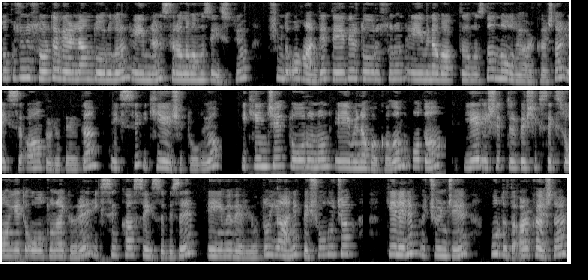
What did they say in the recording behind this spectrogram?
9. soruda verilen doğruların eğimlerini sıralamamızı istiyor. Şimdi o halde D1 doğrusunun eğimine baktığımızda ne oluyor arkadaşlar? Eksi A bölü B'den eksi 2'ye eşit oluyor. İkinci doğrunun eğimine bakalım. O da y eşittir 5x eksi 17 olduğuna göre x'in katsayısı bize eğimi veriyordu. Yani 5 olacak. Gelelim üçüncüye. Burada da arkadaşlar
